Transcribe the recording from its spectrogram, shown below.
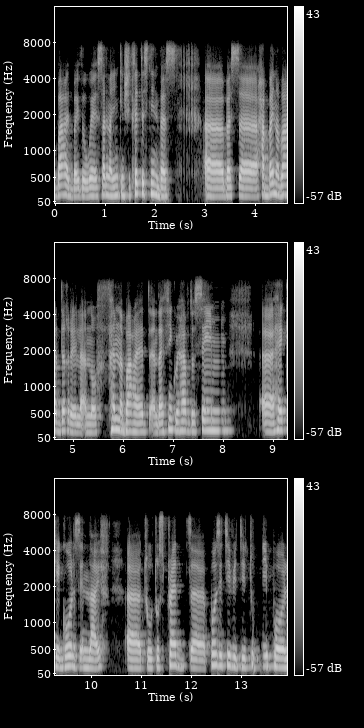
بعض by the way صارنا يمكن شي ثلاث سنين بس. Uh, بس uh, حبينا بعض دغري لأنه فهمنا بعض. And I think we have the same uh, هيك goals in life. Uh, to to spread uh, positivity to people.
